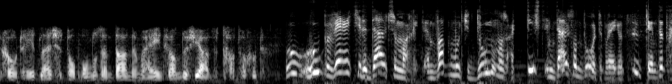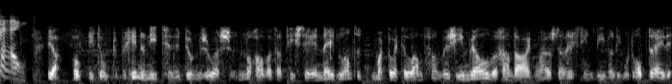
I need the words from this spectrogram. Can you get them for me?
grote hitlijst, de top 100 en daar nummer 1 van. Dus ja, dat gaat wel goed. Hoe, hoe bewerk je de Duitse markt? En wat moet je doen om als artiest in Duitsland door te breken? Want u kent het geheim. Ja, ook niet om te beginnen niet eh, doen zoals nogal wat artiesten in Nederland. Het makkelijke land van we zien wel. We gaan dadelijk maar eens naar richting die, want die moet optreden.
